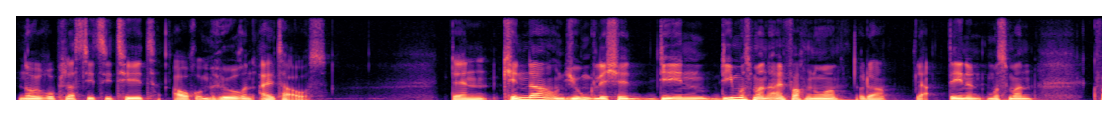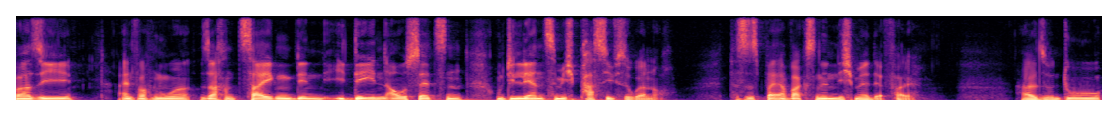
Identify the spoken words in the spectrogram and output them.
Neuroplastizität auch im höheren Alter aus? Denn Kinder und Jugendliche, denen, die muss man einfach nur, oder ja, denen muss man quasi einfach nur Sachen zeigen, den Ideen aussetzen und die lernen ziemlich passiv sogar noch. Das ist bei Erwachsenen nicht mehr der Fall. Also du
